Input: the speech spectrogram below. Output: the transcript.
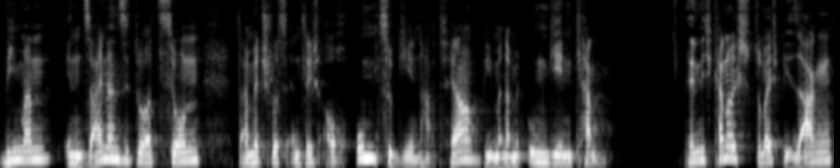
wie man in seiner Situation damit schlussendlich auch umzugehen hat, ja, wie man damit umgehen kann. Denn ich kann euch zum Beispiel sagen,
